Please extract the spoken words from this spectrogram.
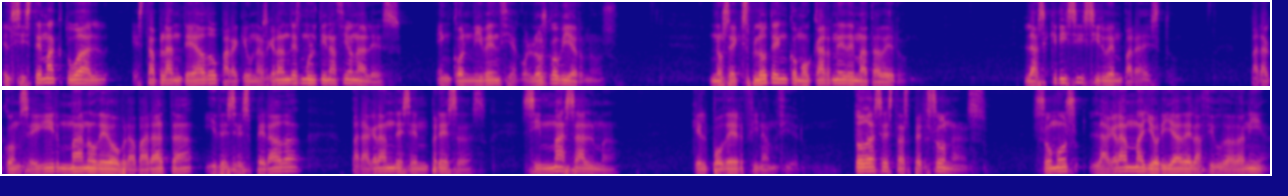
El sistema actual está planteado para que unas grandes multinacionales, en connivencia con los gobiernos, nos exploten como carne de matadero. Las crisis sirven para esto, para conseguir mano de obra barata y desesperada para grandes empresas sin más alma que el poder financiero. Todas estas personas somos la gran mayoría de la ciudadanía.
